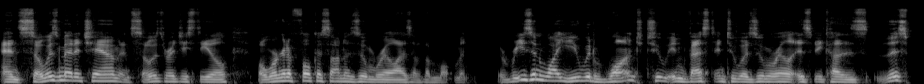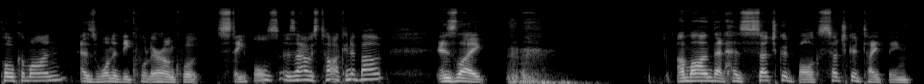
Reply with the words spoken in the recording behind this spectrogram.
and so is Medicham, and so is Registeel, but we're going to focus on Azumarill as of the moment. The reason why you would want to invest into Azumarill is because this Pokemon, as one of the quote-unquote staples, as I was talking about, is like a mon that has such good bulk, such good typing,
